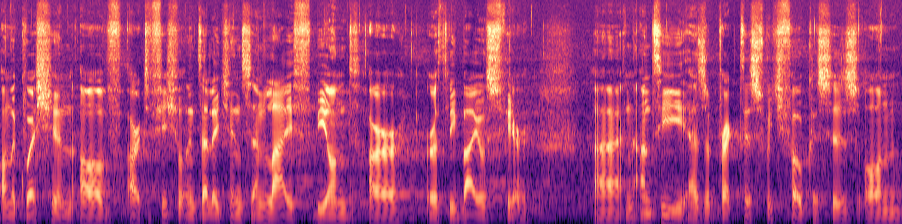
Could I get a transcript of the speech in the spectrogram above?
on the question of artificial intelligence and life beyond our earthly biosphere. Uh, and Antti has a practice which focuses on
